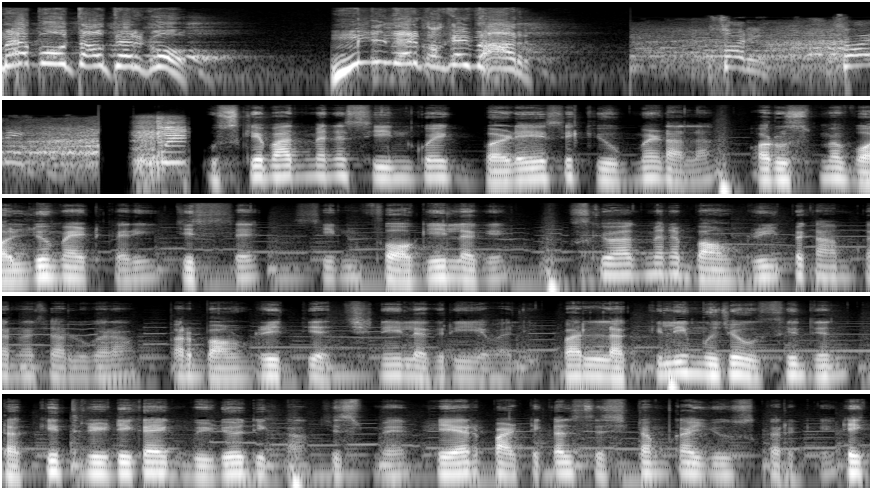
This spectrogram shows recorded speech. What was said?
मैं बोलता हूँ तेरे को मिल मेरे को कई बार उसके बाद मैंने सीन को एक बड़े से क्यूब में डाला और उसमें वॉल्यूम ऐड करी, जिससे सीन फॉगी लगे। उसके बाद मैंने बाउंड्री पे काम करना चालू करा, पर बाउंड्री इतनी अच्छी नहीं लग रही है वाली। पर लकीली मुझे उसी दिन टक्की थ्री का एक वीडियो दिखा, जिसमें हेयर पार्टिकल सिस्टम का यूज़ करके एक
